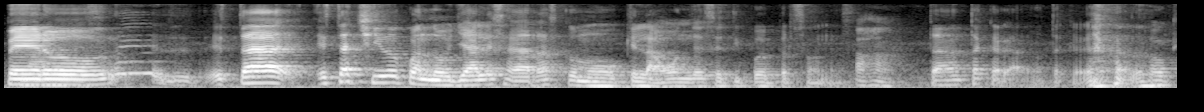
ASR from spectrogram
Pero eh, está, está chido cuando ya les agarras como que la onda ese tipo de personas. Ajá. Está, está cagado, está cagado. Ok.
